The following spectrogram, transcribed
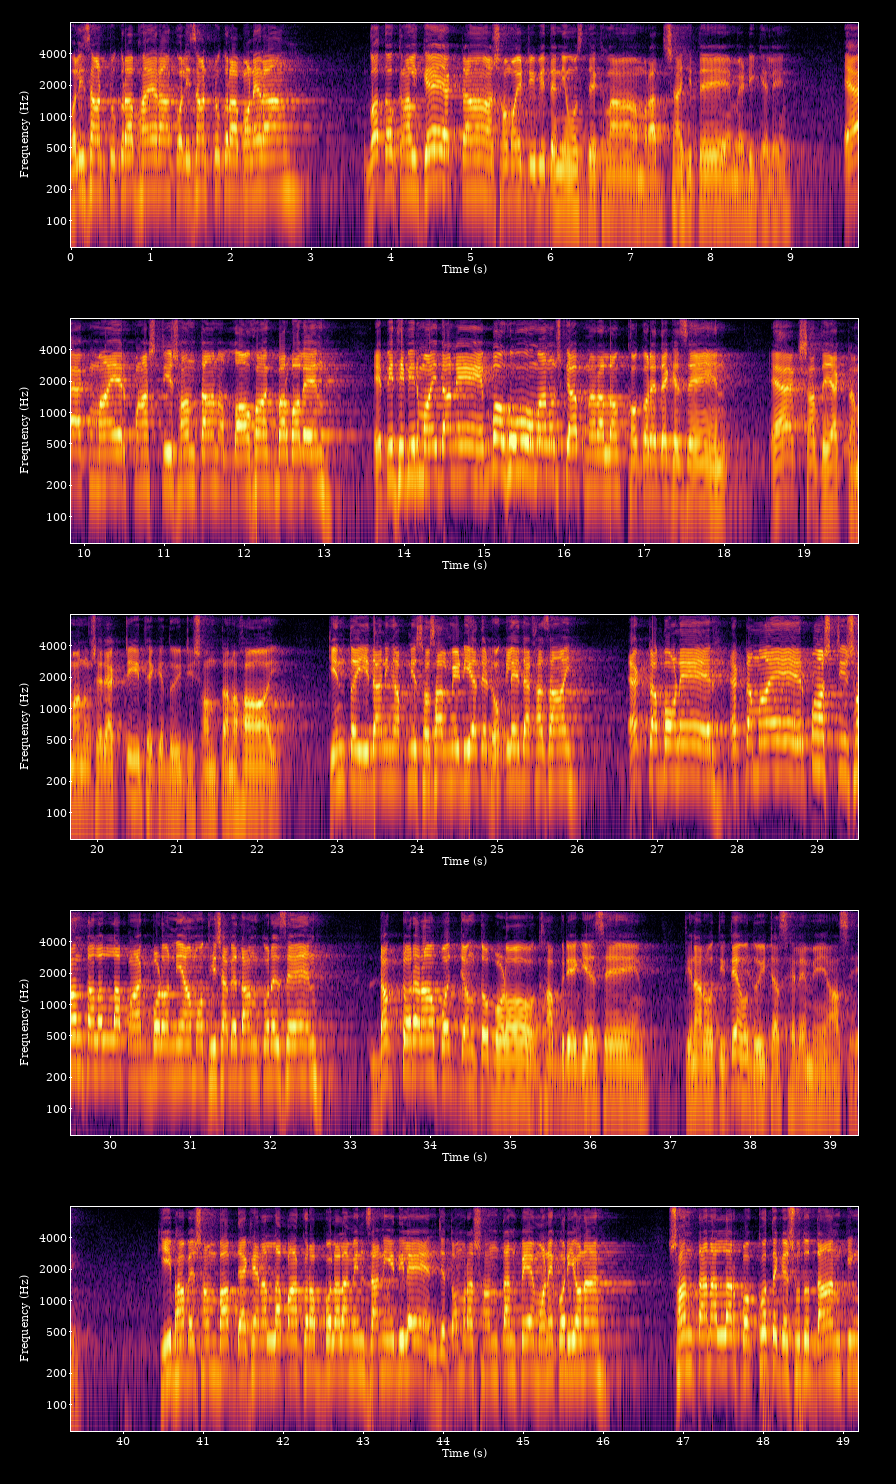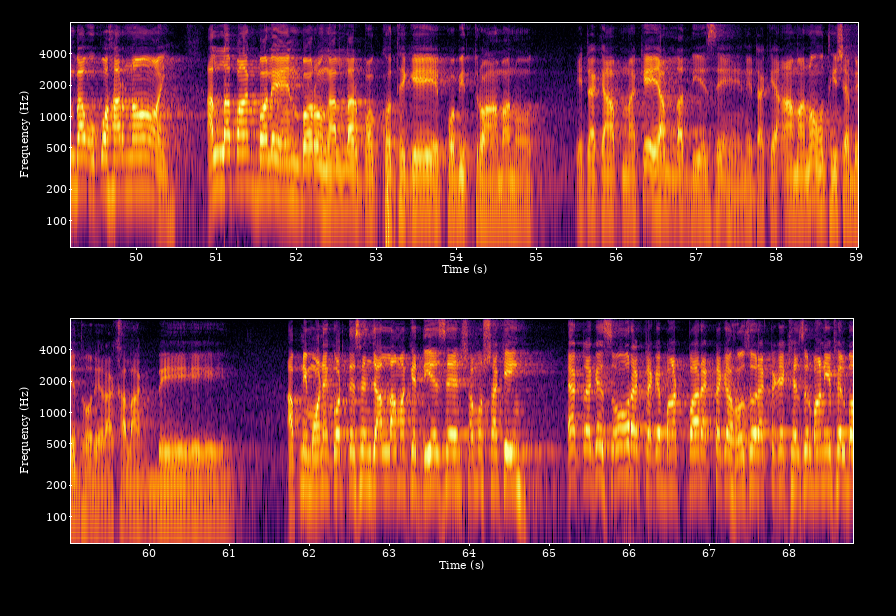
কলিসার টুকরা ভাইয়েরা, কলিসার টুকরা বোনেরা, গতকালকে একটা সময় টিভিতে নিউজ দেখলাম রাজশাহীতে মেডিকেলে। এক মায়ের পাঁচটি সন্তান, আল্লাহ আকবার বলেন, এ পৃথিবীর ময়দানে বহু মানুষকে আপনারা লক্ষ্য করে দেখেছেন। একসাথে একটা মানুষের একটি থেকে দুইটি সন্তান হয়। কিন্তু ইদানিং আপনি সোশ্যাল মিডিয়াতে ঢুকলে দেখা যায় একটা বনের, একটা মায়ের পাঁচটি সন্তান আল্লাহ পাক বড় নিয়ামত হিসাবে দান করেছেন। ডক্টরেরাও পর্যন্ত বড় ঘাবড়ে গিয়েছে। তিনার অতীতেও দুইটা ছেলে মেয়ে আছে। কীভাবে সম্ভব? দেখেন আল্লাহ পাক রব্বুল আলামিন জানিয়ে দিলেন যে, তোমরা সন্তান পেয়ে মনে করিও না। সন্তান আল্লাহর পক্ষ থেকে শুধু দান কিংবা উপহার নয়। আল্লাহ পাক বলেন, বরং আল্লাহর পক্ষ থেকে পবিত্র আমানত এটাকে আপনাকে আল্লাহ দিয়েছেন, এটাকে আমানত হিসেবে ধরে রাখা লাগবে। আপনি মনে করতেছেন যে আল্লাহ আমাকে দিয়েছে, সমস্যা কি? একটাকে চোর, একটাকে বাটপার, একটাকে হজর, একটাকে খেজুর বানিয়ে ফেলব।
